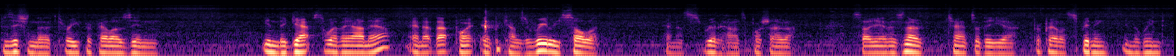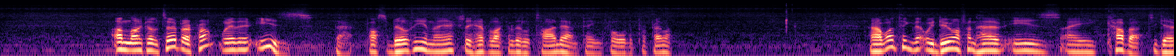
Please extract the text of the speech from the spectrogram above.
position the three propellers in in the gaps where they are now, and at that point it becomes really solid, and it's really hard to push over. So yeah, there's no chance of the uh, propeller spinning in the wind. Unlike on a turboprop, where there is that possibility, and they actually have like a little tie down thing for the propeller. Uh, one thing that we do often have is a cover to go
